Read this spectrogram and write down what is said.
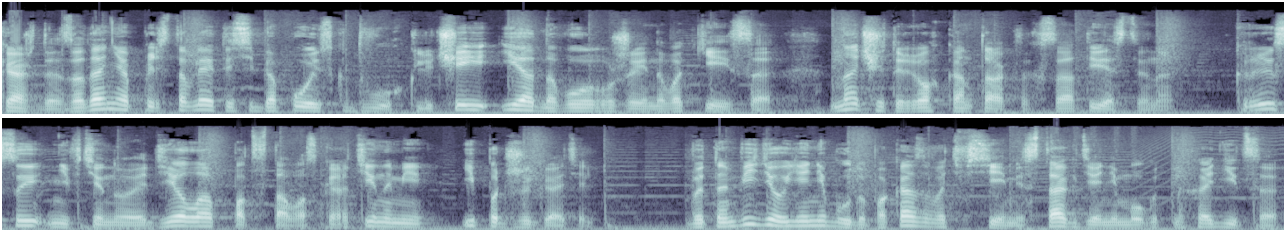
Каждое задание представляет из себя поиск двух ключей и одного оружейного кейса, на четырех контрактах соответственно. Крысы, нефтяное дело, подстава с картинами и поджигатель. В этом видео я не буду показывать все места, где они могут находиться.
